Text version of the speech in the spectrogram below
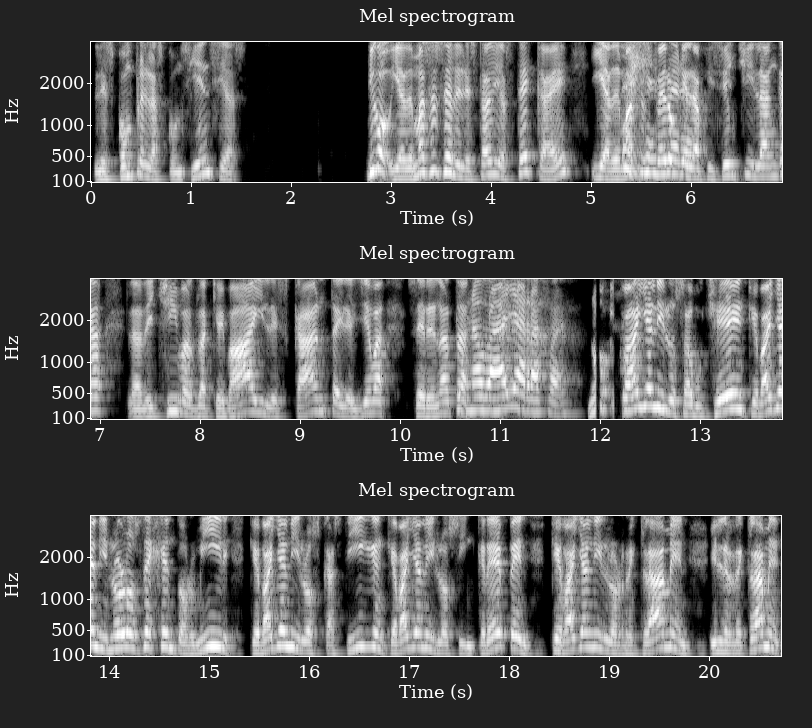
les compre las conciencias. Digo, y además es en el Estadio Azteca, ¿eh? Y además espero que la afición chilanga, la de Chivas, la que va y les canta y les lleva serenata. no vaya, Rafa. No, que vayan y los abucheen, que vayan y no los dejen dormir, que vayan y los castiguen, que vayan y los increpen, que vayan y los reclamen y les reclamen,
